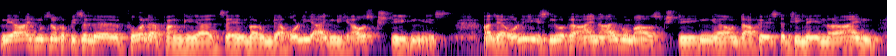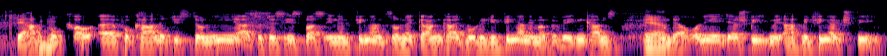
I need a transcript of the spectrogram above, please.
Ja, ich muss noch ein bisschen äh, vor der Pangea erzählen, warum der Olli eigentlich ausgestiegen ist. Weil der Olli ist nur für ein Album ausgestiegen, ja, und dafür ist der Tilen rein. Der hat mhm. äh, fokale Dystonie, also das ist was in den Fingern, so eine Krankheit, wo du die Finger nicht mehr bewegen kannst. Ja. Und der Olli, der spielt mit, hat mit Finger gespielt.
